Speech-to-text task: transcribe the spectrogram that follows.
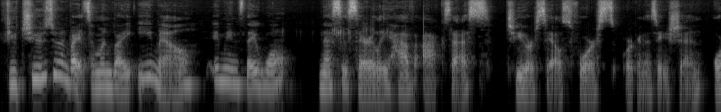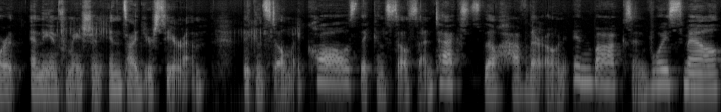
If you choose to invite someone by email, it means they won't necessarily have access to your Salesforce organization or and the information inside your CRM. They can still make calls, they can still send texts, they'll have their own inbox and voicemail,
